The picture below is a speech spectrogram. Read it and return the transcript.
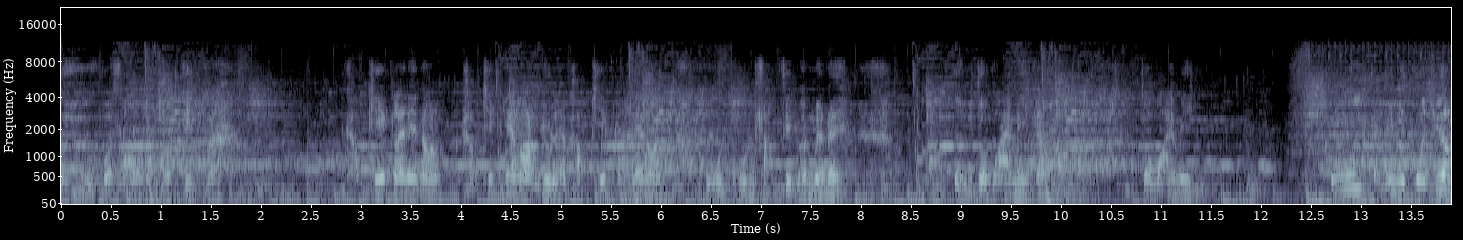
อื้อหัวซองกับดอกจิกมาขับเค้กอะไรแน่นอนขับเค้กแน่นอนอยู่แล้วขับเค้กมาแน่นอนโอ้คูณสามสิบแล้วเพื่อนเลยอุ้ยตัววายมาอีกแล้วตัววายมาอีกอุ้ยแต่ไม่มีตัวเชื่อม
